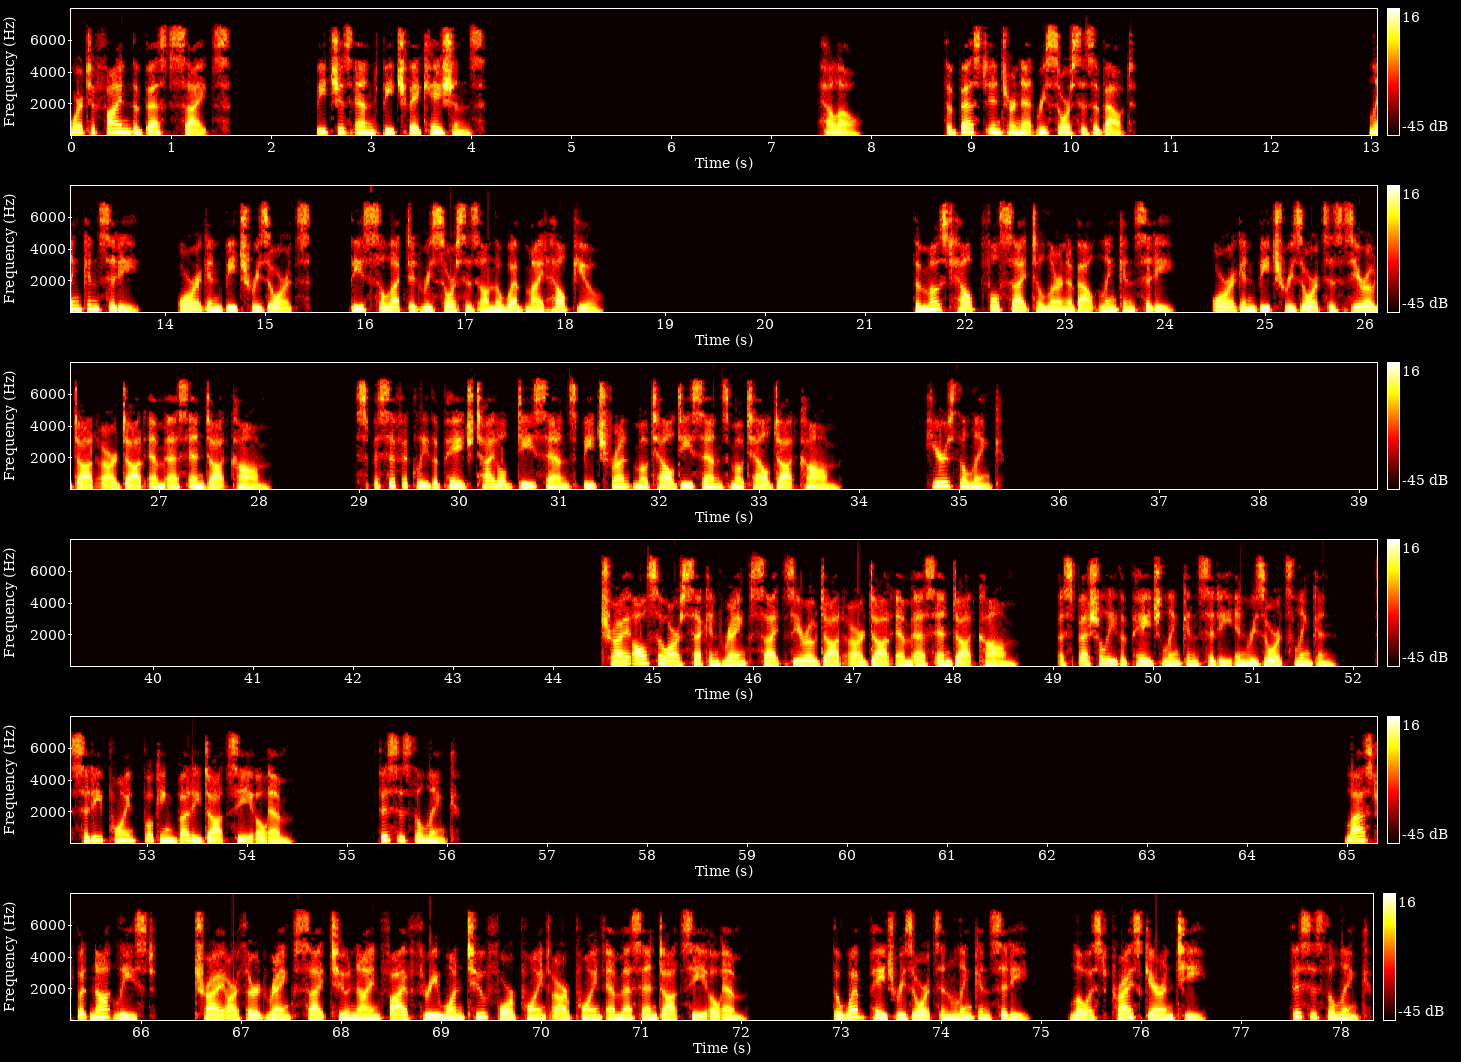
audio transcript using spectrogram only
Where to find the best sites. Beaches and beach vacations. Hello. The best internet resources about Lincoln City, Oregon Beach Resorts. These selected resources on the web might help you. The most helpful site to learn about Lincoln City, Oregon Beach Resorts is 0.r.msn.com. Specifically the page titled DSands Beachfront Motel dsandsmotel.com. Here's the link. Try also our second ranked site 0.r.msn.com, especially the page Lincoln City in Resorts Lincoln, City Point Booking Buddy.com. This is the link. Last but not least, try our third ranked site 2953124.r.msn.com. The web page resorts in Lincoln City, lowest price guarantee. This is the link.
